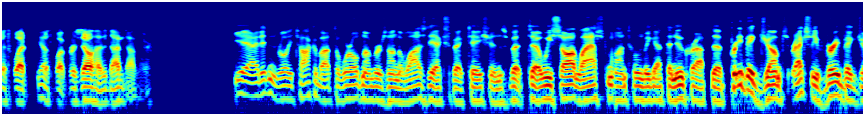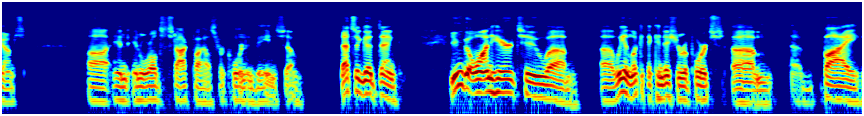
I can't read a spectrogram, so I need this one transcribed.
with what yep. with what Brazil has done down there. Yeah, I didn't really talk about the world numbers on the WASDE expectations, but uh, we saw last month when we got the new crop the pretty big jumps, or actually very big jumps, uh, in in world stockpiles for corn and beans. So that's a good thing. You can go on here to um, uh, we can look at the condition reports um, uh, by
